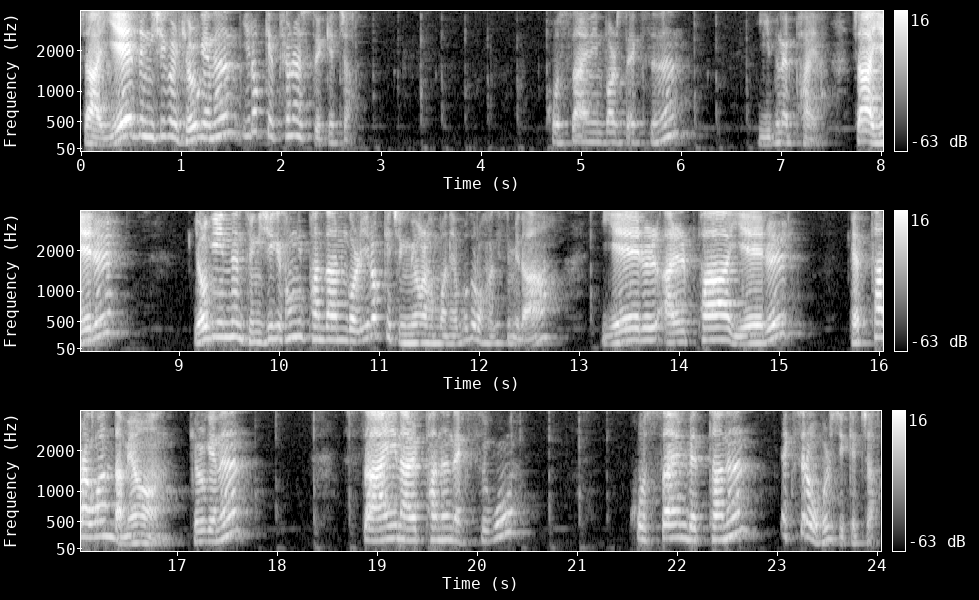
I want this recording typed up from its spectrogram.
자, 얘 등식을 결국에는 이렇게 표현할 수도 있겠죠. 코사인 인버스 x는 2분의 파야. 자, 얘를 여기 있는 등식이 성립한다는 걸 이렇게 증명을 한번 해보도록 하겠습니다. 얘를 알파, 얘를 베타라고 한다면 결국에는 사인 알파는 x고 코사인 베타는 x라고 볼 수 있겠죠.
